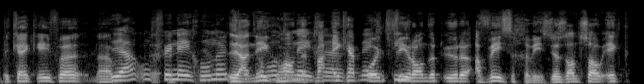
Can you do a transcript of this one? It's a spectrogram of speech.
Ik kijk even naar... Ja, ongeveer 900. Ja, Tot rond de 900. maar ik heb 9, ooit 10. 400 uren afwezig geweest. Dus dan zou ik...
